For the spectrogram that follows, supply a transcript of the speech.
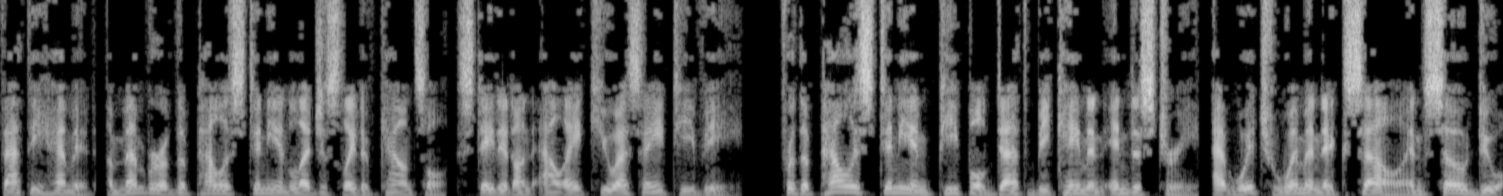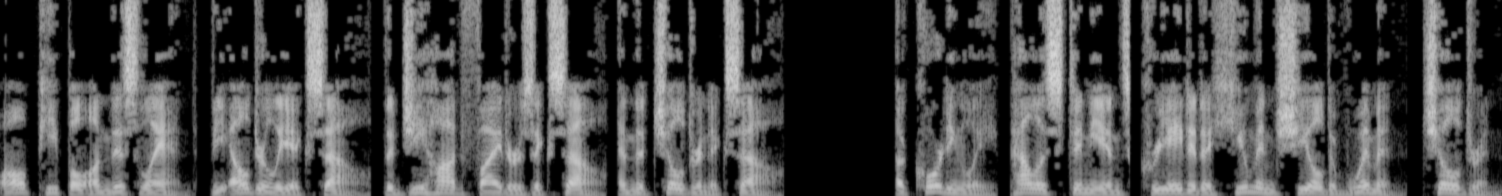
Fathi Hamad, a member of the Palestinian Legislative Council, stated on Al-Aqsa TV, "...for the Palestinian people death became an industry, at which women excel and so do all people on this land, the elderly excel, the jihad fighters excel, and the children excel." Accordingly, Palestinians created a human shield of women, children,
